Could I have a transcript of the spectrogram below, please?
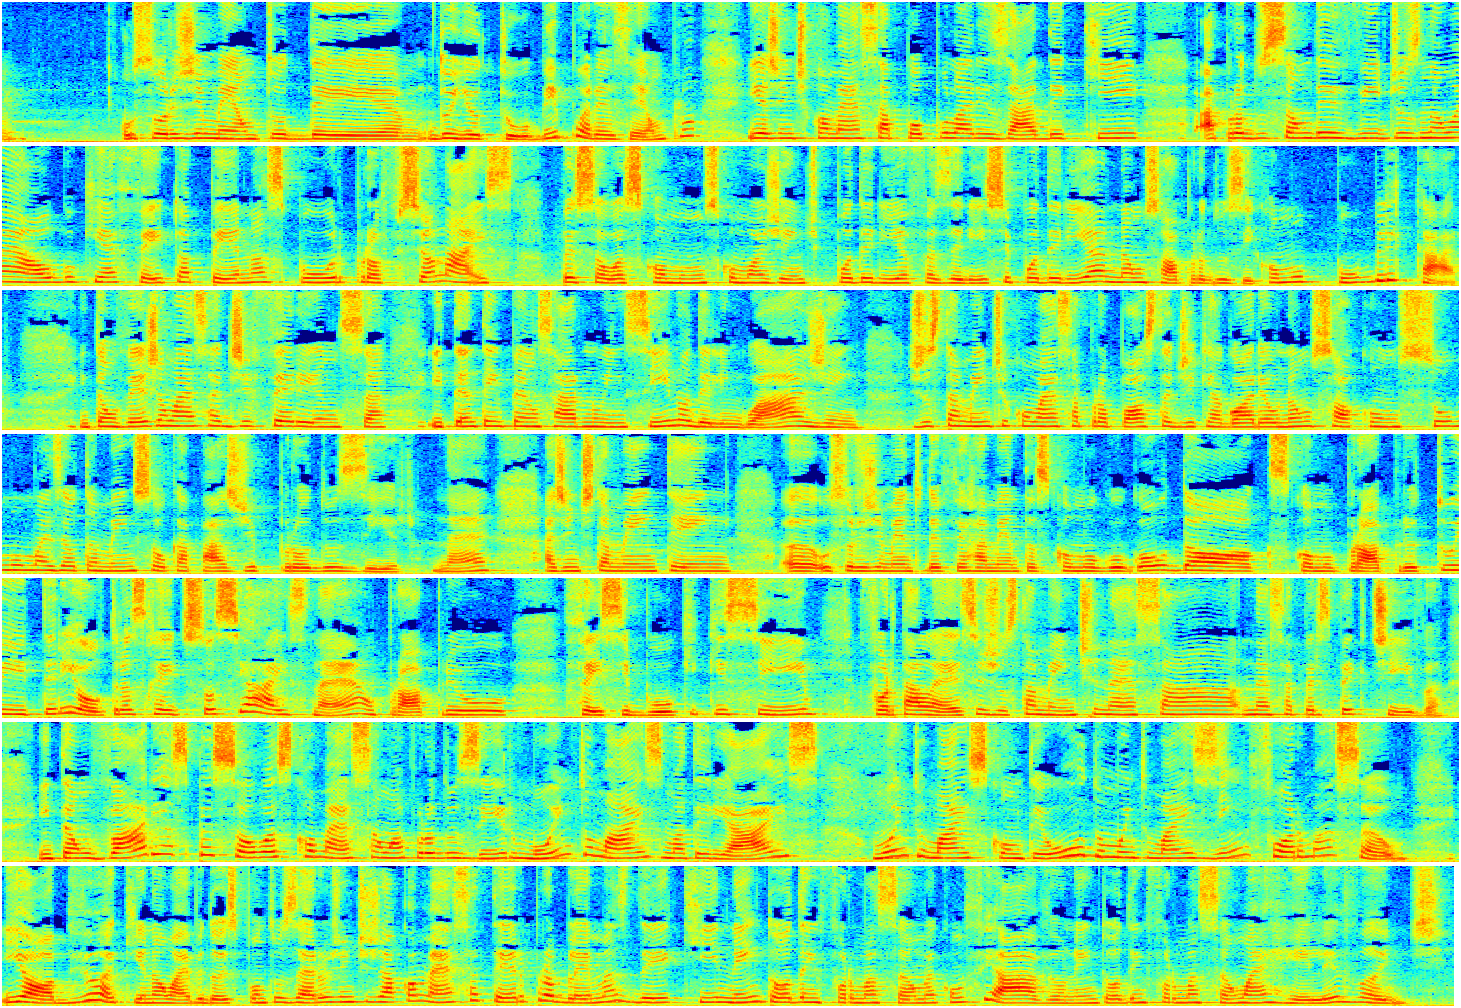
o surgimento de, do YouTube, por exemplo, e a gente começa a popularizar de que a produção de vídeos não é algo que é feito apenas por profissionais, pessoas comuns como a gente poderia fazer isso e poderia não só produzir, como publicar. Então vejam essa diferença e tentem pensar no ensino de linguagem justamente com essa proposta de que agora eu não só consumo, mas eu também sou capaz de produzir, né? A gente também tem uh, o surgimento de ferramentas como o Google Docs, como o próprio Twitter e outras redes sociais, né? O próprio Facebook que se fortalece justamente nessa, nessa perspectiva. Então, várias pessoas começam a produzir muito mais materiais, muito mais conteúdo, muito mais informação. E óbvio, aqui na Web 2.0 a gente já começa a ter problemas de que nem toda informação é confiável, nem toda informação é relevante.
